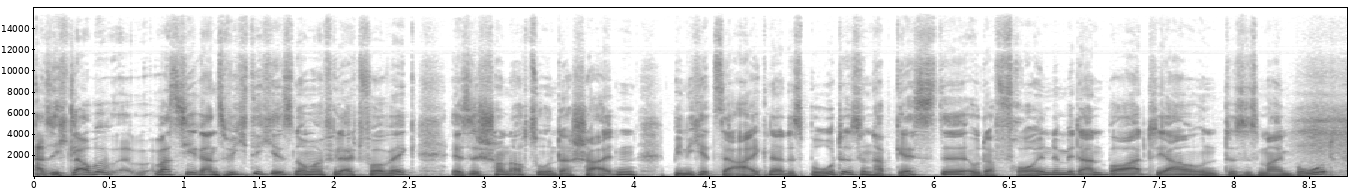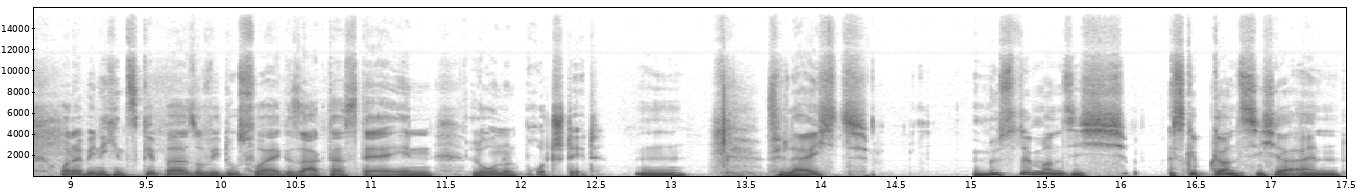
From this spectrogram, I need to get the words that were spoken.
also ich glaube, was hier ganz wichtig ist, nochmal vielleicht vorweg, es ist schon auch zu unterscheiden, bin ich jetzt der Eigner des Bootes und habe Gäste oder Freunde mit an Bord, ja, und das ist mein Boot, oder bin ich ein Skipper, so wie du es vorher gesagt hast, der in Lohn und Brot steht? Mhm. Vielleicht müsste man sich, es gibt ganz sicher ein,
